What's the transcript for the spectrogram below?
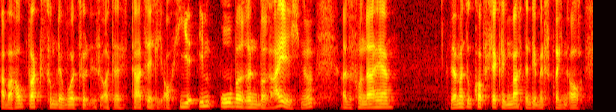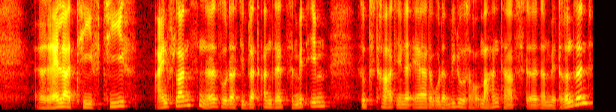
aber Hauptwachstum der Wurzeln ist auch tatsächlich auch hier im oberen Bereich. Ne? Also von daher, wenn man so ein Kopfsteckling macht, dann dementsprechend auch relativ tief einpflanzen, ne, sodass die Blattansätze mit im Substrat in der Erde oder wie du es auch immer handhabst, äh, dann mit drin sind,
